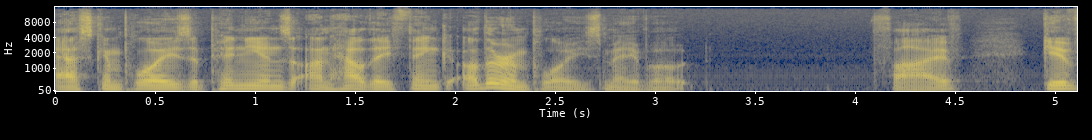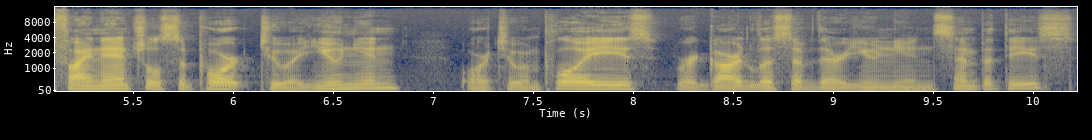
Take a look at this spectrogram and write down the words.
Ask employees opinions on how they think other employees may vote. 5. Give financial support to a union or to employees, regardless of their union sympathies.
